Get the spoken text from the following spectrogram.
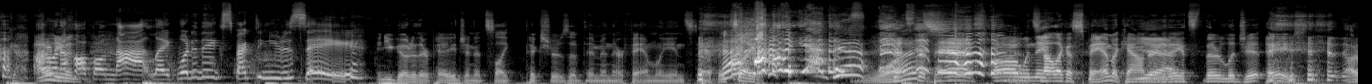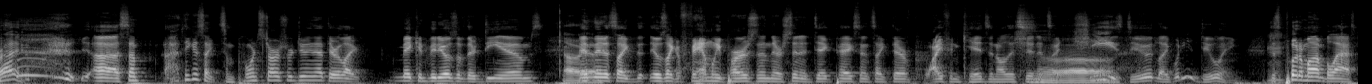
I, I don't want to even- hop on that. Like, what are they expecting you to say? And you go to their page and it's like pictures of them and their family and stuff. It's like yeah. what? Yes. Oh, when It's they not like a spam account or anything. It's their legit page. All right. uh, some I think it's like some porn stars were doing that. They were like making videos of their DMs, Oh, and yeah. then it's like it was like a family person. They're sending dick pics, and it's like their wife and kids and all this shit. And it's like, Uh. jeez, dude, like what are you doing? Just put them on blast.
